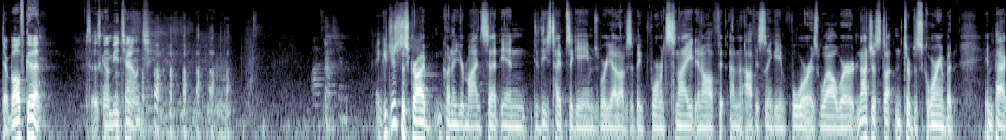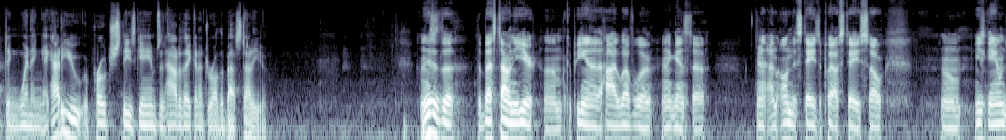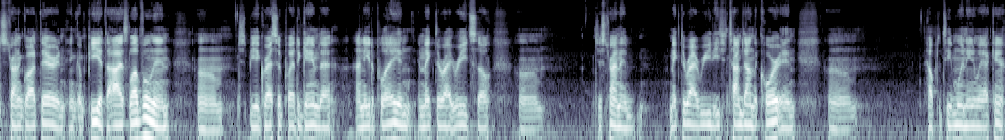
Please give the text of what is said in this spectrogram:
they're both good, so it's gonna be a challenge. And could you just describe kind of your mindset in these types of games where you had obviously a big performance tonight and, off, and obviously in game four as well, where not just in terms of scoring, but impacting winning? Like how do you approach these games and how do they kind of draw the best out of you? This is the the best time of the year, um, competing at a high level uh, and against uh, and on the stage, the playoff stage. So um, these games, I'm just trying to go out there and, and compete at the highest level and um, just be aggressive, play the game that I need to play, and, and make the right read. So um, just trying to make the right read each time down the court and um, help the team win any way I can.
